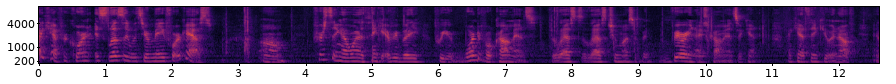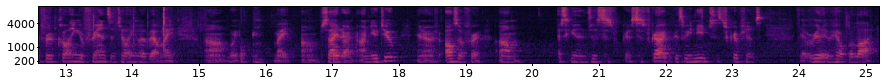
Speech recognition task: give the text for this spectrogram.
Hi Capricorn, it's Leslee with your May forecast. Um, first thing I want to thank everybody for your wonderful comments. The last the last two months have been very nice comments. I can't I can't thank you enough. And for calling your friends and telling them about my um, my um, site on, on YouTube, and also for um, asking them to subscribe because we need subscriptions. That really help a lot.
